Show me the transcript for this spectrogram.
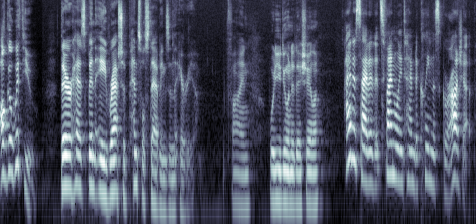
I'll go with you. There has been a rash of pencil stabbings in the area. Fine. What are you doing today, Shayla? I decided it's finally time to clean this garage up.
